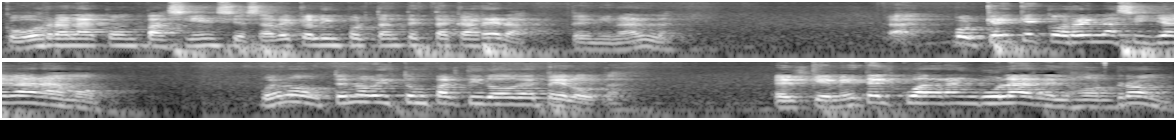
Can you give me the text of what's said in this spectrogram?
Córrala con paciencia. ¿Sabe qué es lo importante de esta carrera? Terminarla. ¿Por qué hay que correrla si ya ganamos? Bueno, usted no ha visto un partido de pelota. El que mete el cuadrangular, el jonrón,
